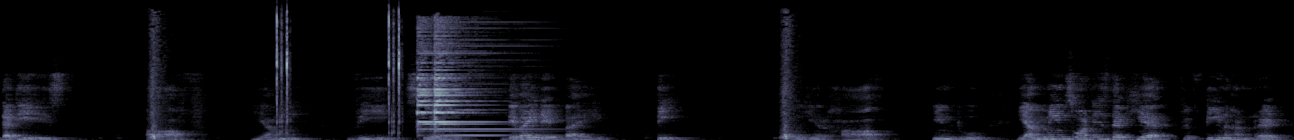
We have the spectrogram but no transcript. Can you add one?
That is half mv square divided by T. So here half into m means what is that here? 1500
